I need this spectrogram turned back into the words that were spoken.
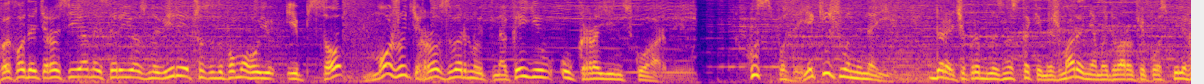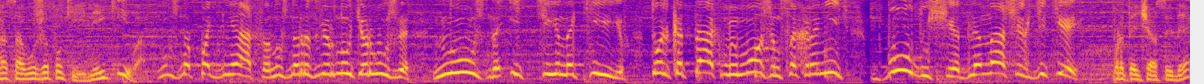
Виходить, росіяни серйозно вірять, що за допомогою ІПСО можуть розвернути на Київ українську армію. Господи, які ж вони наївні. До речі, приблизно з такими ж мареннями два роки поспіль гасав уже покійний Ківа. Нужно подняться, нужно развернуть оружие, нужно идти на Киев. Только так мы можем сохранить будущее для наших детей. Проте час іде,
